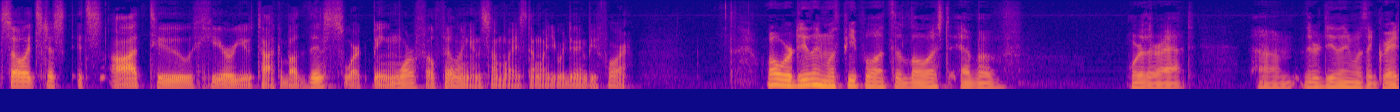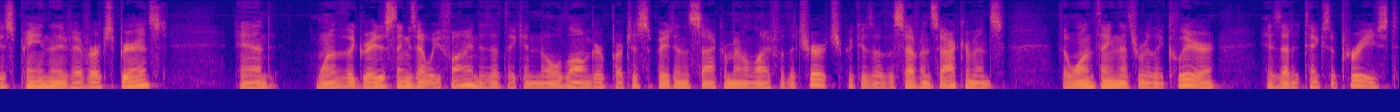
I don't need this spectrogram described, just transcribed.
so it's just it's odd to hear you talk about this work being more fulfilling in some ways than what you were doing before. Well, we're dealing with people at the lowest ebb of where they're at. Um, they're dealing with the greatest pain they've ever experienced, and one of the greatest things that we find is that they can no longer participate in the sacramental life of the church because of the seven sacraments. The one thing that's really clear is that it takes a priest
